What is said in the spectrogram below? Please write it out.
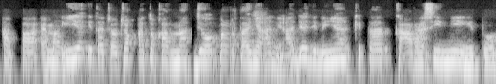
Apa emang iya kita cocok atau karena jawab pertanyaannya aja jadinya kita ke arah sini gitu.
